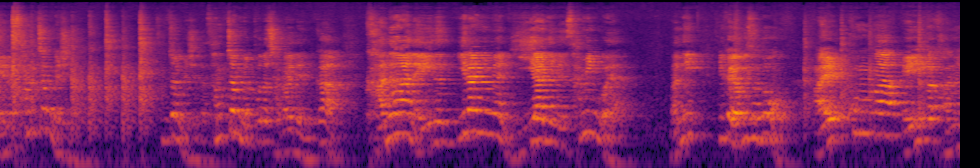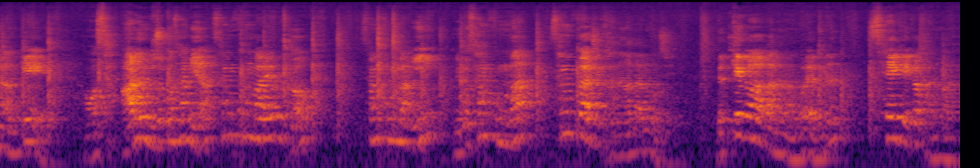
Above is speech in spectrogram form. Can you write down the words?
얘는 3점 몇이다. 3점 몇이다. 3점 몇보다 작아야 되니까 가능한 A는 1 아니면 2 아니면 3인 거야. 맞니? 그러니까 여기서도 R, A가 가능한 게 어, 사- R은 무조건 3이야. 3,1부터 3,2 그리고 3,3까지 가능하다는 거지. 몇 개가 가능한 거야? 여기는 3개가 가능하다.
